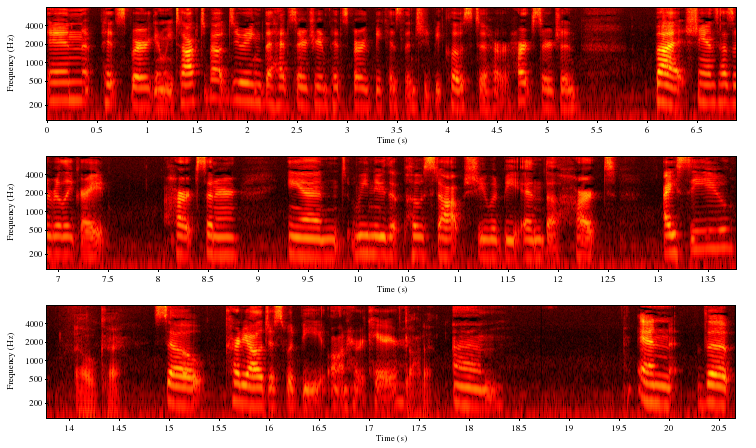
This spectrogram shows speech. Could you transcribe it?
in Pittsburgh, and we talked about doing the head surgery in Pittsburgh because then she'd be close to her heart surgeon. But Shands has a really great heart center, and we knew that post op she would be in the heart ICU, okay. so cardiologist would be on her care. Got it. Um, and the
